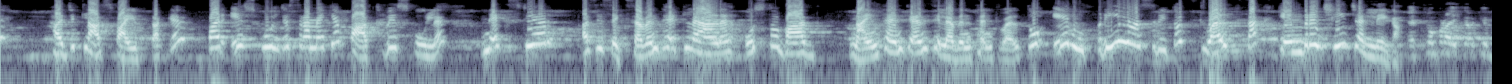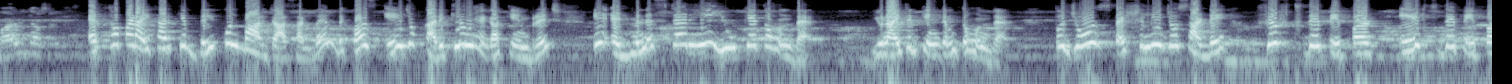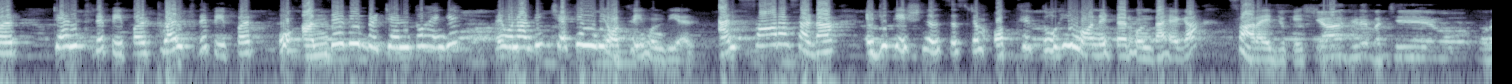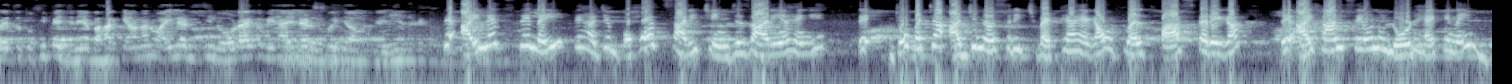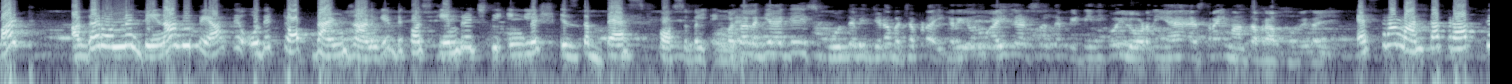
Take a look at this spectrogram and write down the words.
ਹਜੇ ਕਲਾਸ 5 ਤੱਕ ਹੈ। ਪਰ ਇਹ ਸਕੂਲ ਜਿਸ ਤਰ੍ਹਾਂ ਮੈਂ ਕਿਹਾ ਪਾਥਵੇ ਸਕੂਲ ਹੈ। ਨੈਕਸਟ ਈਅਰ ਅਸੀਂ 6 7th 8th ਲੈ ਆਣਾ ਹੈ। ਉਸ ਤੋਂ ਬਾਅਦ 9th and 10th 11th and 12th ਤੋਂ ਇਹ ਪ੍ਰੀ ਨਰਸਰੀ ਤੋਂ 12th ਤੱਕ ਕੈਂਬਰਿਜ ਹੀ ਚੱਲੇਗਾ। ਇੱਥੋਂ ਪੜ੍ਹਾਈ ਕਰਕੇ ਬਾਹਰ ਵੀ ਜਾ ਸਕਦੇ। ਇੱਥੋਂ ਪੜ੍ਹਾਈ ਕਰਕੇ ਬਿਲਕੁਲ ਬਾਹਰ ਜਾ ਸਕਦੇ ਹਨ ਬਿਕੋਜ਼ ਇਹ ਜੋ ਕਰਿਕੂਲਮ ਹੈਗਾ ਕੈਂਬਰਿਜ ਇਹ ਐਡਮਿਨਿਸਟਰ ਹੀ ਯੂਕੇ ਤੋਂ ਹੁੰਦਾ ਹੈ ਯੂਨਾਈਟਿਡ ਕਿੰਗਡਮ ਤੋਂ ਹੁੰਦਾ ਹੈ ਤੋ ਜੋ ਸਪੈਸ਼ਲੀ ਜੋ ਸਾਡੇ 5th ਦੇ ਪੇਪਰ 8th ਦੇ ਪੇਪਰ 10th ਦੇ ਪੇਪਰ 12th ਦੇ ਪੇਪਰ ਉਹ ਆਂਦੇ ਵੀ ਬ੍ਰਿਟੇਨ ਤੋਂ ਹੈਗੇ ਤੇ ਉਹਨਾਂ ਦੀ ਚੈਕਿੰਗ ਵੀ ਉੱਥੇ ਹੀ ਹੁੰਦੀ ਹੈ ਐਂਡ ਸਾਰਾ ਸਾਡਾ ਐਜੂਕੇਸ਼ਨਲ ਸਿਸਟਮ ਉੱਥੇ ਤੋਂ ਹੀ ਮੋਨੀਟਰ ਹੁੰਦਾ ਹੈਗਾ ਸਾਰਾ ਐਜੂਕੇਸ਼ਨ ਕਿਆ ਜਿਹੜੇ ਬੱਚੇ ਉਹ ਉਰੇ ਤੋਂ ਤੁਸੀਂ ਭੇਜਣੇ ਆ ਬਾਹਰ ਕਿਆ ਉਹਨਾਂ ਨੂੰ ਆਈਲੈਟਸ ਦੀ ਲੋੜ ਹੈ ਕਿ ਬਿਨਾਂ ਆਈਲੈਟਸ ਕੋਈ ਜਾਓਗੇ ਤੇ ਆਈਲੈਟਸ ਦੇ ਲਈ ਤੇ ਹਜੇ ਬਹੁਤ ਸਾਰੀ ਚੇਂਜਸ ਆ ਰਹੀਆਂ ਹੈਗੀ ਤੇ ਜੋ ਬੱਚਾ ਅੱਜ ਨਰਸਰੀ ਚ ਬੈਠਿਆ ਹੈਗਾ ਉਹ 12th ਪਾਸ ਕਰੇਗਾ। ਤੇ ਆਈ ਕਾਂਟ ਸੇ ਉਹਨੂੰ ਲੋਡ ਹੈ ਕਿ ਨਹੀਂ ਬਟ ਅਗਰ ਉਹਨੇ ਦੇਣਾ ਵੀ ਪਿਆ ਤੇ ਉਹਦੇ ਟੌਪ ਬੈਂਡ ਜਾਣਗੇ because Cambridge the English is the best possible ਪਤਾ ਇੰਗਲਿਸ਼ ਲੱਗਿਆ ਹੈ ਕਿ ਇਸ ਸਕੂਲ ਦੇ ਵਿੱਚ ਜਿਹੜਾ ਬੱਚਾ ਪੜ੍ਹਾਈ ਕਰੇਗਾ ਉਹਨੂੰ ਆਈਲੈਟਸ ਤੇ ਪੀਟੀ ਦੀ ਕੋਈ ਲੋੜ ਨਹੀਂ ਹੈ ਇਸ ਤਰ੍ਹਾਂ ਹੀ ਮਾਨਤਾ ਪ੍ਰਾਪਤ ਹੋਵੇਗਾ ਜੀ ਇਸ ਤਰ੍ਹਾਂ ਮਾਨਤਾ ਪ੍ਰਾਪਤ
